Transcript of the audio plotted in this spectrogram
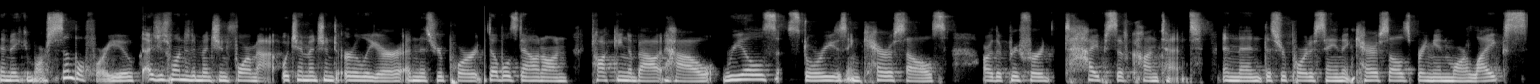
and make it more simple for you. I just wanted to mention format, which I mentioned earlier. And this report doubles down on talking about how reels, stories, and carousels are the preferred types of content. And then this report is saying that carousels bring in more likes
